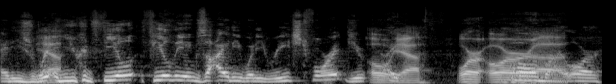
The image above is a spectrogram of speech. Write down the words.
And he's re- Yeah. and you could feel feel the anxiety when he reached for it. You, Oh yeah, or or Oh uh, my lord.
